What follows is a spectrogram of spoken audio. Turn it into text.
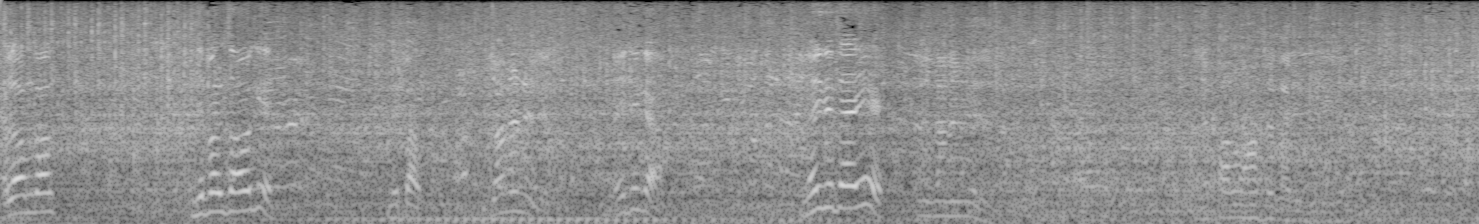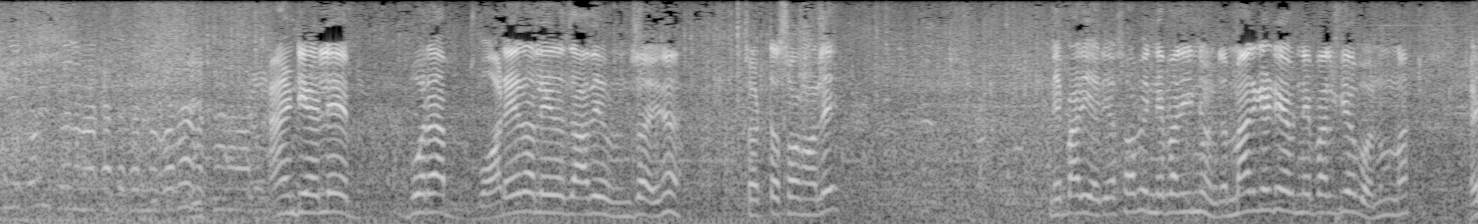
हेलो अङ्कल। नेपाल नहीं देता नेपाल। वहाँ से गाड़ी मिलेगा आन्टीहरूले बोरा भरेर लिएर जाँदै हुनुहुन्छ होइन? चट्टसँगले। नेपालीहरू यहाँ सबै नेपाली नै हुन्छ। मार्केटै अब नेपालकै भनौँ न। है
